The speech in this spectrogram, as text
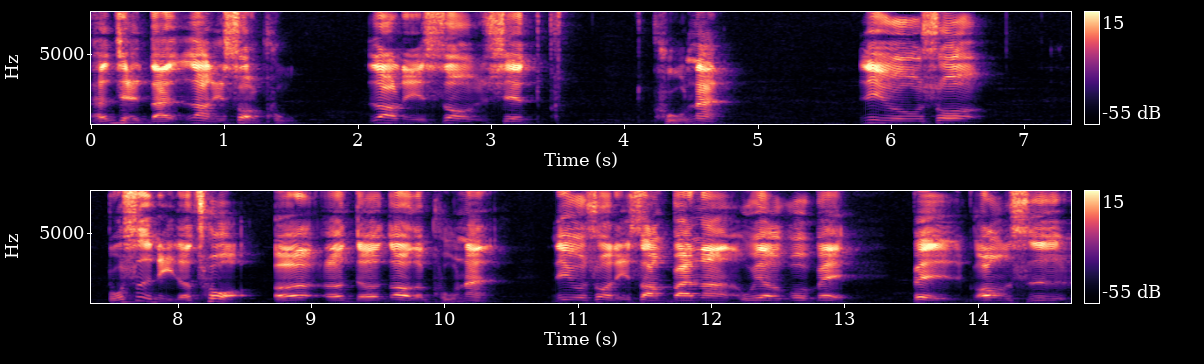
很简单，让你受苦，让你受些苦难。例如说，不是你的错而而得到的苦难。例如说，你上班呢，无缘无故被被公司。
